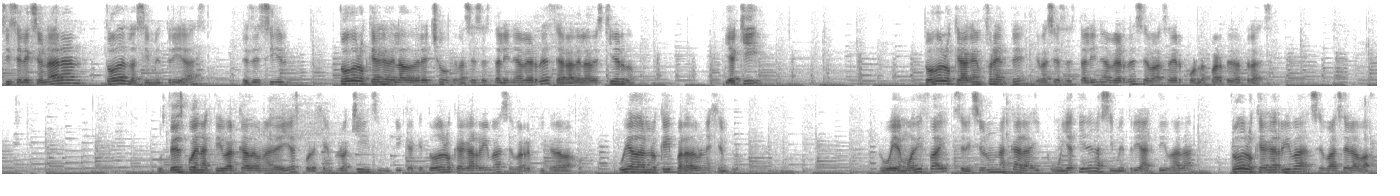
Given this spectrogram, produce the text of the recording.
Si seleccionaran todas las simetrías, es decir, todo lo que haga del lado derecho gracias a esta línea verde se hará del lado izquierdo. Y aquí todo lo que haga enfrente, gracias a esta línea verde, se va a hacer por la parte de atrás. Ustedes pueden activar cada una de ellas, por ejemplo aquí significa que todo lo que haga arriba se va a replicar abajo. Voy a darle OK para dar un ejemplo. Me voy a Modify, selecciono una cara y como ya tiene la simetría activada, todo lo que haga arriba se va a hacer abajo.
